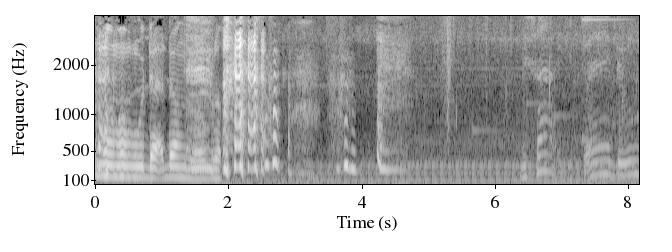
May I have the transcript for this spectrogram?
Ngomong muda dong goblok. bisa gitu aduh.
